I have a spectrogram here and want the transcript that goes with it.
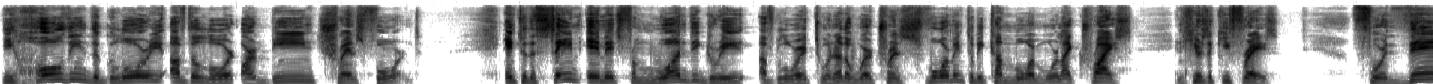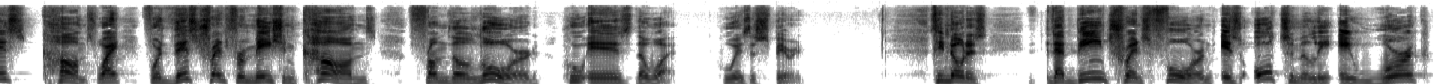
beholding the glory of the Lord, are being transformed into the same image from one degree of glory to another. We're transforming to become more and more like Christ. And here's a key phrase. For this comes, right? For this transformation comes from the Lord who is the what? Who is the Spirit. See, notice that being transformed is ultimately a work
